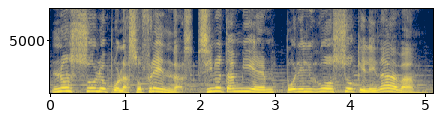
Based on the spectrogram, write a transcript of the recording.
no solo por las ofrendas, sino también por el gozo que le daban.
